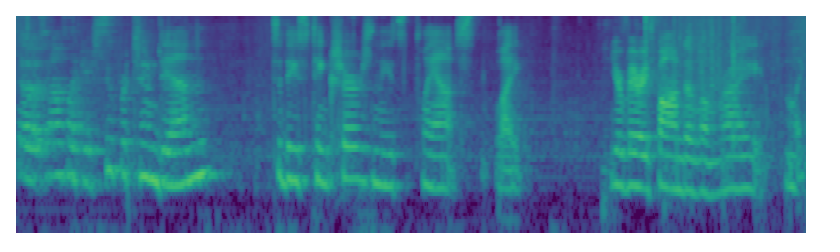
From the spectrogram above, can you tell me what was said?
So it sounds like you're super tuned in to these tinctures and these plants. Like you're very fond of them, right? I'm Like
